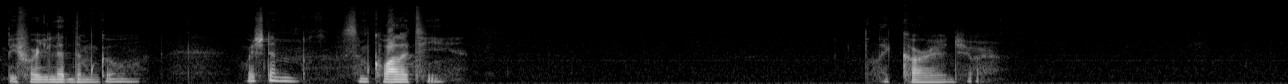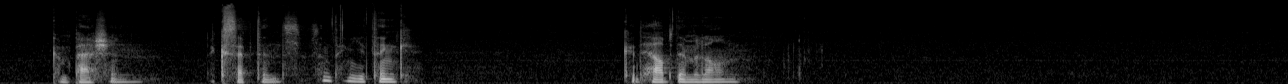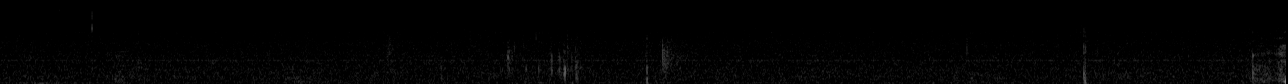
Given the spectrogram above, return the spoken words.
Before you let them go. Wish them some quality, like courage or compassion, acceptance, something you think could help them along.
